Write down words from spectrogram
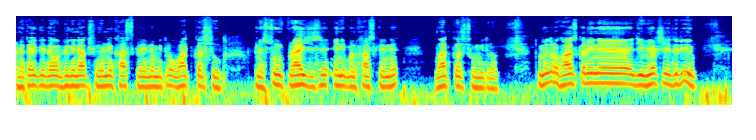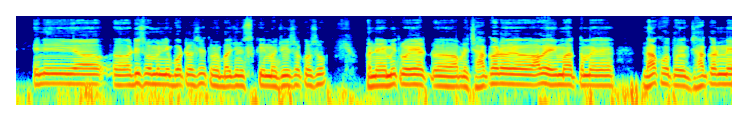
અને કઈ કઈ દવા ભેગી નાખશું એની ખાસ કરીને મિત્રો વાત કરશું અને શું પ્રાઇઝ છે એની પણ ખાસ કરીને વાત કરશું મિત્રો. તો મિત્રો ખાસ કરીને જે વેટશીટ રહી એની અઢીસો એમએલની બોટલ છે, તમે બાજુની સ્ક્રીનમાં જોઈ શકો છો. અને મિત્રો એ આપણે ઝાકળ આવે એમાં તમે નાખો તો એક ઝાકળને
